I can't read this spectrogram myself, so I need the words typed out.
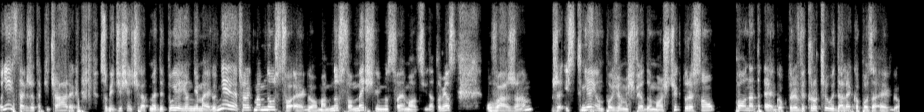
To nie jest tak, że taki czarek sobie 10 lat medytuje i on nie ma ego. Nie, czarek ma mnóstwo ego, ma mnóstwo myśli, mnóstwo emocji. Natomiast uważam, że istnieją poziomy świadomości, które są ponad ego, które wykroczyły daleko poza ego.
